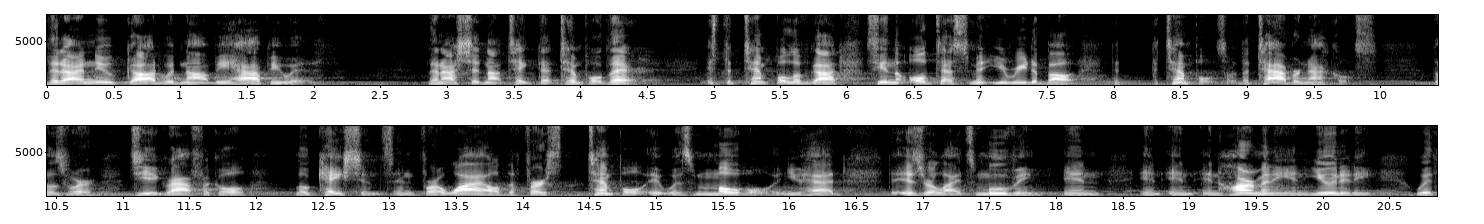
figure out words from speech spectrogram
that I knew God would not be happy with, then I should not take that temple there. It's the temple of God. See, in the Old Testament, you read about the, the temples or the tabernacles. Those were geographical locations. And for a while, the first temple, it was mobile, and you had the Israelites moving in, in, in, in harmony and unity with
